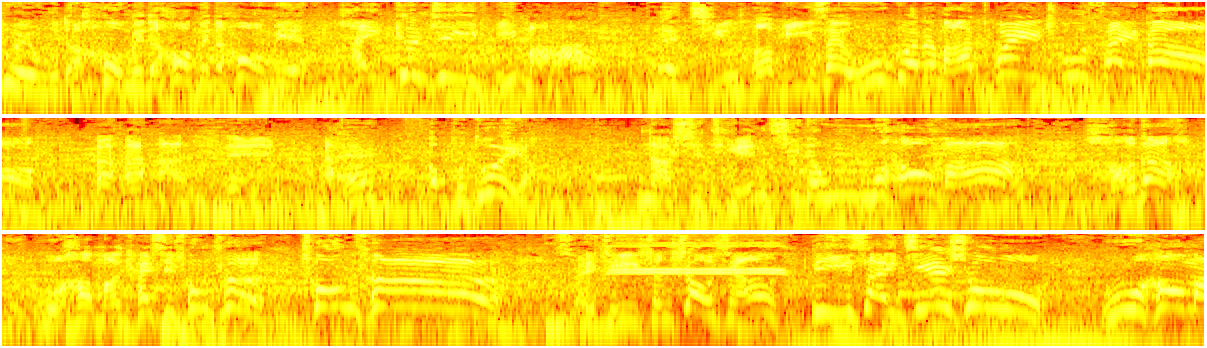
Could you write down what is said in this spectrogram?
队伍的后面的后面的后面还跟着一匹马，请和比赛无关的马退出赛道。哈哈哈！哎，啊，不对呀，那是田忌的五号马。好的，五号马开始冲刺，冲刺！随着一声哨响，比赛结束。五号马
